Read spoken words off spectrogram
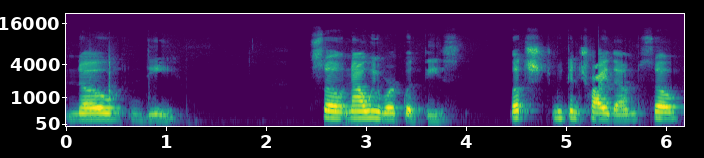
no D. So now we work with these. Let's we can try them. So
